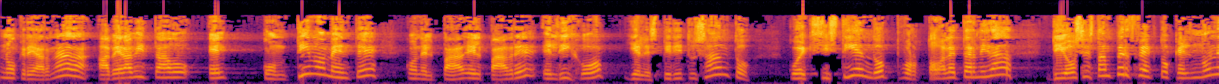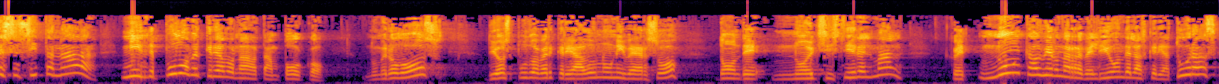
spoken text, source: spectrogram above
no crear nada, haber habitado Él continuamente con el, el Padre, el Hijo y el Espíritu Santo, coexistiendo por toda la eternidad. Dios es tan perfecto que Él no necesita nada, ni pudo haber creado nada tampoco. Número dos, Dios pudo haber creado un universo donde no existiera el mal, que nunca hubiera una rebelión de las criaturas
